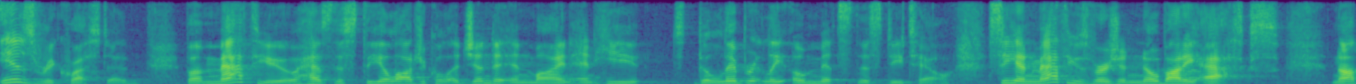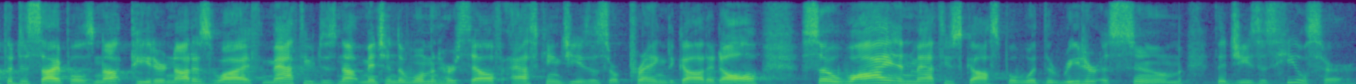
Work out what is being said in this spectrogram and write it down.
is requested. But Matthew has this theological agenda in mind, and he deliberately omits this detail. See, in Matthew's version, nobody asks. Not the disciples, not Peter, not his wife. Matthew does not mention the woman herself asking Jesus or praying to God at all. So, why in Matthew's gospel would the reader assume that Jesus heals her?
